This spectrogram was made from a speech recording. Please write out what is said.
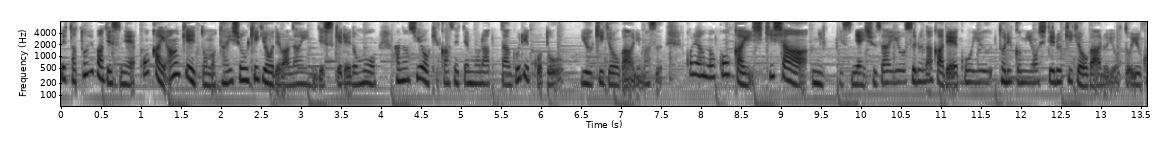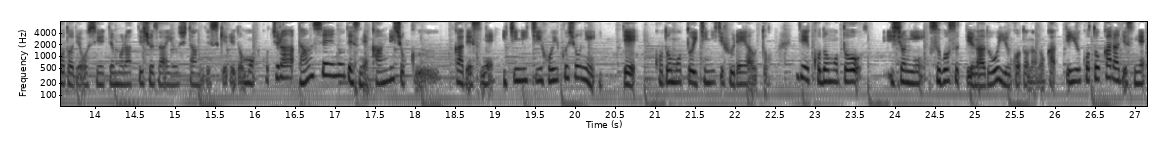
で、例えばですね、今回アンケートの対象企業ではないんですけれども、話を聞かせてもらったグリコという企業があります。これあの、今回指揮者にですね、取材をする中で、こういう取り組みをしている企業があるよということで教えてもらって取材をしたんですけれども、こちら男性のですね、管理職がですね、1日保育所に行って、子供と1日触れ合うと。で、子供と一緒に過ごすっていうのはどういうことなのかっていうことからですね、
